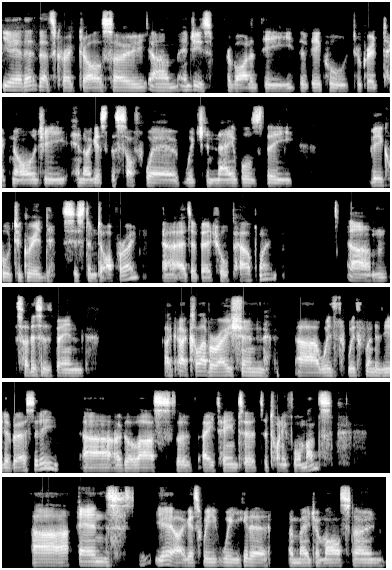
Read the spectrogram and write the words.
Yeah, that, that's correct, Giles. So um, Engie's provided the, the vehicle to grid technology and I guess the software which enables the vehicle to grid system to operate uh, as a virtual power plant. Um, so this has been a, a collaboration uh, with with Flinders University uh, over the last sort of 18 to, to 24 months. Uh, and yeah, I guess we, we hit a, a major milestone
